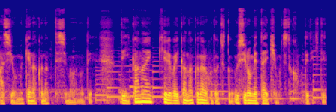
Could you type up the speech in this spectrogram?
足を向けなくなってしまうのでで行かなければ行かなくなるほどちょっと後ろめたい気持ちとかも出てきて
